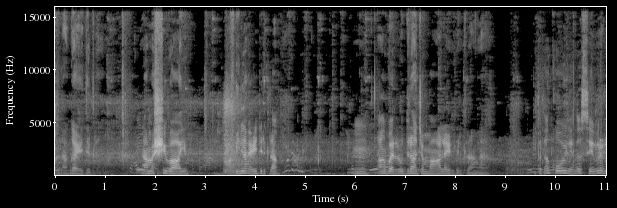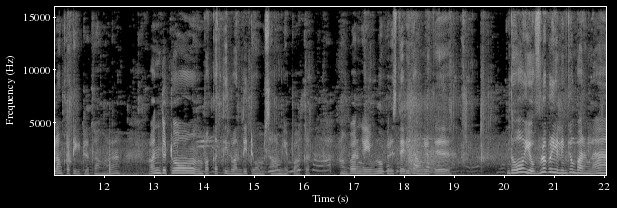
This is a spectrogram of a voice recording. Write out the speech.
அழகாக எழுதியிருக்கிறாங்க. நம சிவாயம் அப்படின்லாம் எழுதியிருக்கிறாங்க. ம் அங்கே பாரு மாலை எழுதியிருக்கிறாங்க. இப்போ தான் கோவில் ஏதோ செவரெல்லாம் கட்டிக்கிட்டு இருக்காங்க வந்துட்டோம். பக்கத்தில் வந்துட்டோம் சாமியை பார்க்க. அங்கே பாருங்கள் எவ்வளோ பெருசு தெரியுதா அவங்களுக்கு இதோ எவ்வளோ பெரிய லிங்கம் பாருங்களேன்.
